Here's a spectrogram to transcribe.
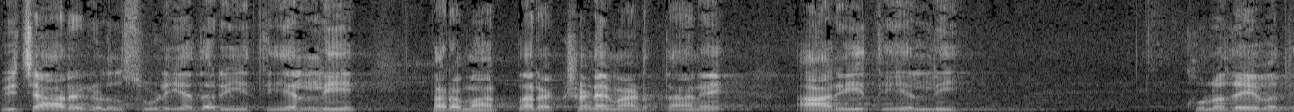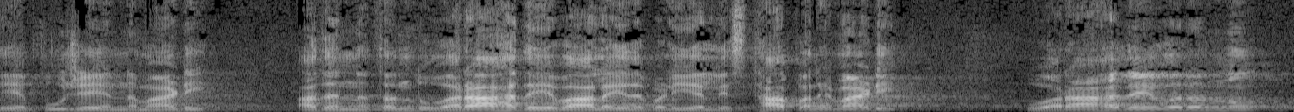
ವಿಚಾರಗಳು ಸುಳಿಯದ ರೀತಿಯಲ್ಲಿ ಪರಮಾತ್ಮ ರಕ್ಷಣೆ ಮಾಡ್ತಾನೆ. ಆ ರೀತಿಯಲ್ಲಿ ಕುಲದೇವತೆಯ ಪೂಜೆಯನ್ನು ಮಾಡಿ ಅದನ್ನು ತಂದು ವರಾಹ ದೇವಾಲಯದ ಬಳಿಯಲ್ಲಿ ಸ್ಥಾಪನೆ ಮಾಡಿ. ವರಾಹದೇವರನ್ನು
